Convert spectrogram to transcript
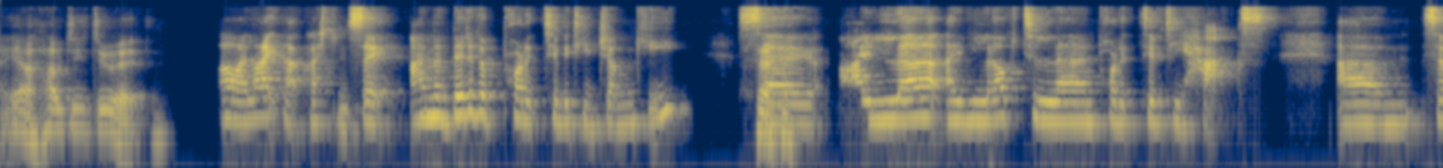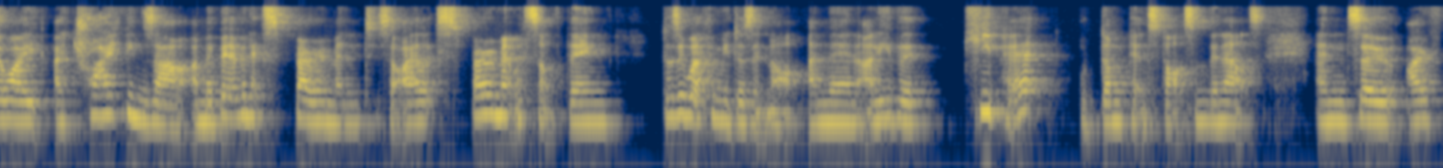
yeah, how do you do it? Oh, I like that question. So I'm a bit of a productivity junkie. So I learn I love to learn productivity hacks. Um, so I I try things out. I'm a bit of an experimenter. So I'll experiment with something. Does it work for me? Does it not? And then I'll either keep it or dump it and start something else. And so I've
